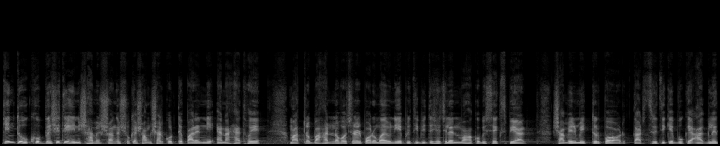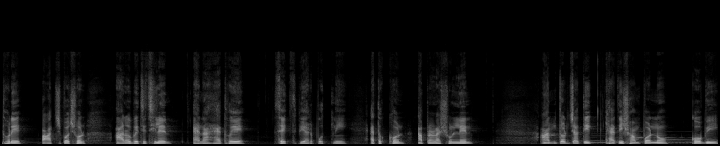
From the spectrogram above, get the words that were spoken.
কিন্তু খুব বেশি দিন স্বামীর সঙ্গে সুখে সংসার করতে পারেননি অ্যানা হয়ে মাত্র বাহান্ন বছরের পরমায়ু নিয়ে পৃথিবীতে এসেছিলেন মহাকবি শেক্সপিয়ার। স্বামীর মৃত্যুর পর তার স্মৃতিকে বুকে আগলে ধরে পাঁচ বছর আরও বেঁচেছিলেন অ্যানা হয়ে শেক্সপিয়ার পত্নী। এতক্ষণ আপনারা শুনলেন আন্তর্জাতিক খ্যাতিসম্পন্ন কবি,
